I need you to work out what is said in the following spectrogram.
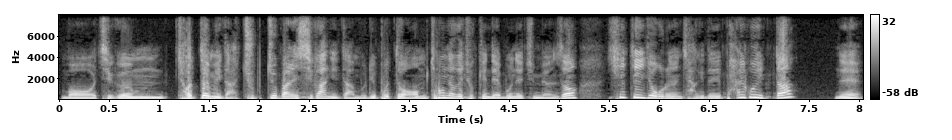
뭐 지금 저점이다. 줍줍할 시간이다. 뭐 리포트 엄청나게 좋게 내보내주면서 실질적으로는 자기들이 팔고 있다? 네.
